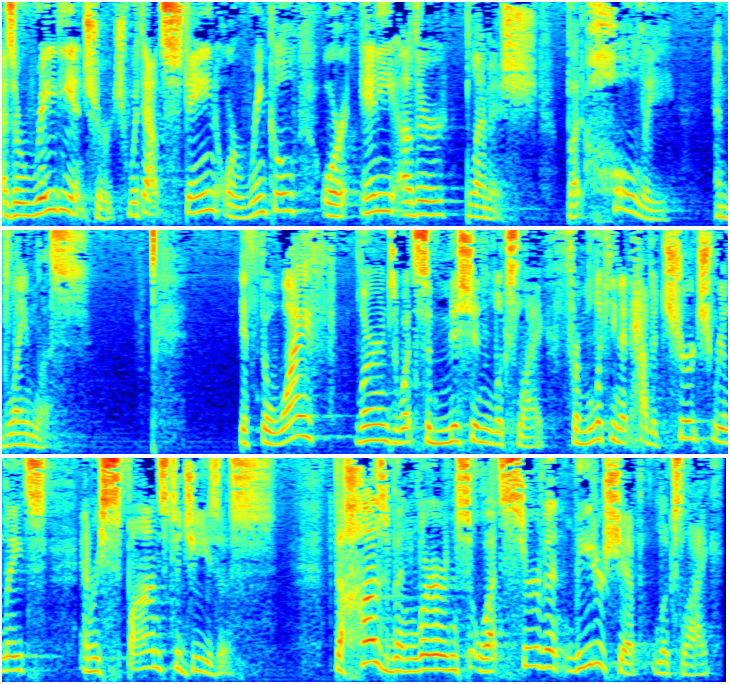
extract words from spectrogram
as a radiant church without stain or wrinkle or any other blemish but holy and blameless. If the wife learns what submission looks like from looking at how the church relates and responds to Jesus, the husband learns what servant leadership looks like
